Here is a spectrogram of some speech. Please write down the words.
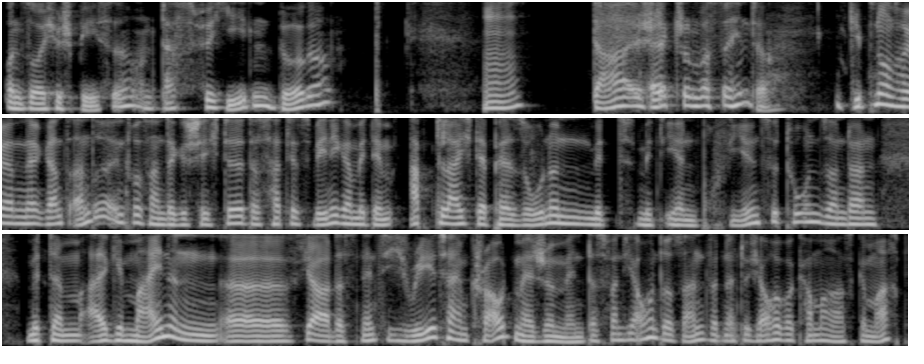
Und solche Späße. Und das für jeden Bürger Mhm. Da steckt äh, schon was dahinter. Gibt noch eine ganz andere interessante Geschichte. Das hat jetzt weniger mit dem Abgleich der Personen mit, mit ihren Profilen zu tun, sondern mit einem allgemeinen, äh, ja, das nennt sich Real-Time Crowd Measurement. Das fand ich auch interessant, wird natürlich auch über Kameras gemacht.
